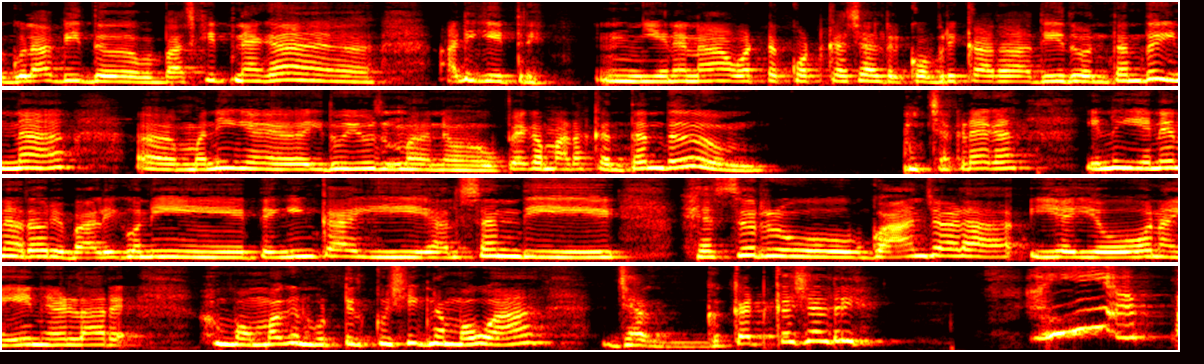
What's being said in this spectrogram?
ಗುಲಾಬಿದು ಬಾಸ್ಕೆಟ್ನ್ಯಾಗ ಅಡಿಗೆ ಹ್ಮ್, ಏನೇನ ಒಟ್ಟು ಕೊಟ್ಟು ಕಷಲ್ರಿ ಕೊಬ್ಬರಿ ಖಾರ ಅದು ಇದು ಅಂತಂದು ಇನ್ನ ಮನಿಗೆ ಇದು ಯೂಸ್ ಉಪಯೋಗ ಮಾಡಕ್ಕಂತಂದು ಚಕಡ್ಯಾಗ ಇನ್ನು ಏನೇನು ಅದಾವ್ರಿ ಬಾಳಿಗೊನಿ, ತೆಂಗಿನಕಾಯಿ, ಅಲಸಂದಿ, ಹೆಸರು, ಗಾಂಜಾಳ. ಅಯ್ಯೋ ನಾ ಏನು ಹೇಳಾರೆ ಮೊಮ್ಮಗನ ಹುಟ್ಟಿದ ಖುಷಿಗೆ ನಮ್ಮವ್ವ ಜಗ್ ಕಟ್ಕಶಲ್ರಿ ಅಪ್ಪ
